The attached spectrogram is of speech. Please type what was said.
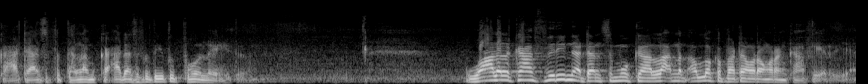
Keadaan seperti dalam keadaan seperti itu boleh itu. Walal kafirina dan semoga laknat Allah kepada orang-orang kafir ya.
